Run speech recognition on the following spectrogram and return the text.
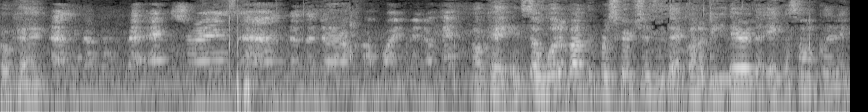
okay, and the, the x-rays and the derm appointment, okay? okay. And so what about the prescriptions? Is that gonna be there at the Acres Home Clinic?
